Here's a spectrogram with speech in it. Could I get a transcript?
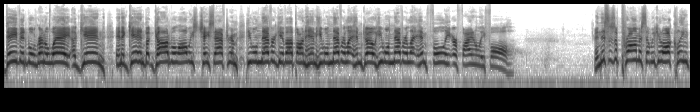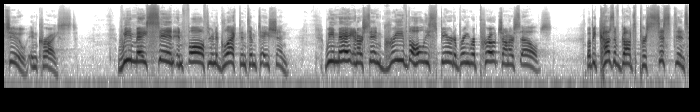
David will run away again and again, but God will always chase after him. He will never give up on him. He will never let him go. He will never let him fully or finally fall. And this is a promise that we can all cling to in Christ. We may sin and fall through neglect and temptation. We may, in our sin, grieve the Holy Spirit or bring reproach on ourselves. But because of God's persistence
